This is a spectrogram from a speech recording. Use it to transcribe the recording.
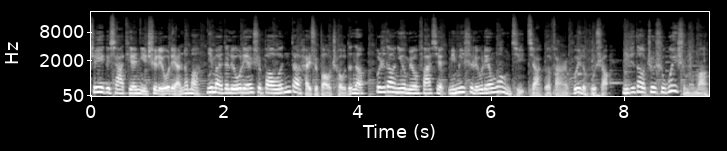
这个夏天你吃榴莲了吗？你买的榴莲是报恩的还是报仇的呢？不知道你有没有发现，明明是榴莲旺季，价格反而贵了不少。你知道这是为什么吗？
